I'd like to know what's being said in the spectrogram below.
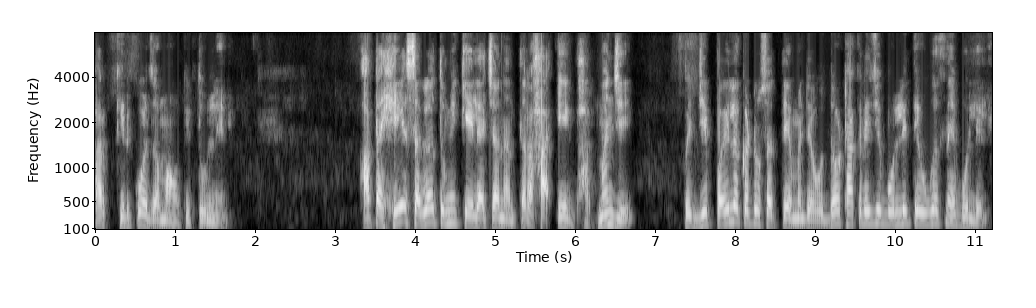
फार किरकोळ जमा होती तुलनेने. आता हे सगळं तुम्ही केल्याच्यानंतर हा एक भाग. म्हणजे जे पहिलं कटू सत्य म्हणजे उद्धव ठाकरे जे बोलले ते उगच नाही बोललेले.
